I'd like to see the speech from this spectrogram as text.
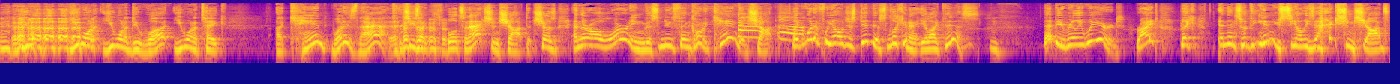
You, you want you want to do what? You want to take a can? What is that?" And she's like, "Well, it's an action shot that shows." And they're all learning this new thing called a candid shot. Like, what if we all just did this, looking at you like this? That'd be really weird, right? Like, and then so at the end you see all these action shots,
